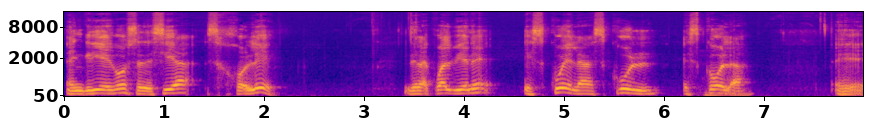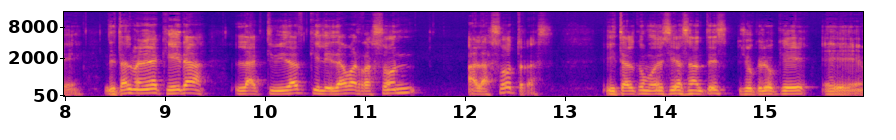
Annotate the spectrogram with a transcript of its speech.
en griego se decía jolé, de la cual viene escuela, school, escola, eh, de tal manera que era la actividad que le daba razón a las otras. Y tal como decías antes, yo creo que eh,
